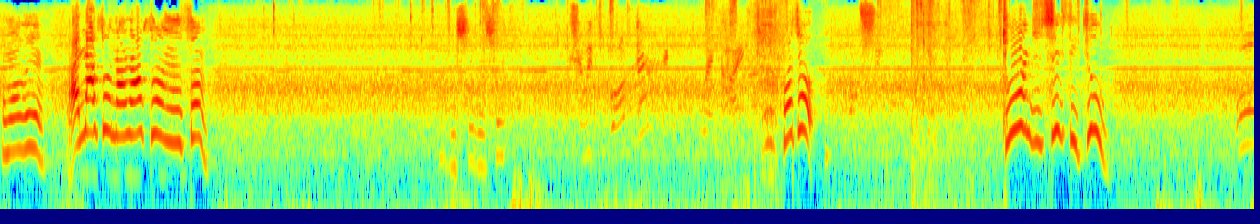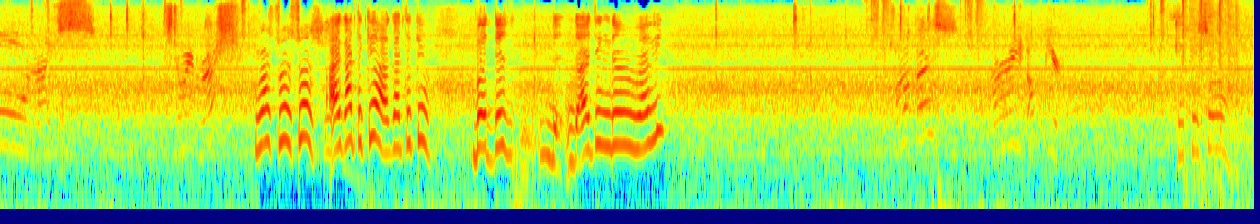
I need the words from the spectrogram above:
I'm over here. I knocked one. I knocked one. There's some. This shit, this shit. Should we go up there and like hide? Watch out. Oh 262. Oh, nice. Should we rush? Rush, rush, rush. I got the kill. I got the kill. But I think they're ready. Come on, guys. Hurry up here. Get this on.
